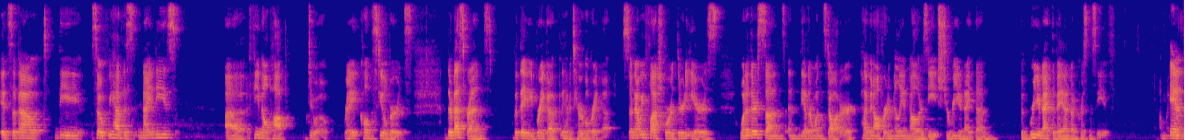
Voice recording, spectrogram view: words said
it's about the, so we have this 90s uh, female pop duo, right? Called the Steelbirds. They're best friends, but they break up. They have a terrible breakup. So now we flash forward 30 years. One of their sons and the other one's daughter have been offered a million dollars each to reunite them, reunite the band on Christmas Eve. Oh and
